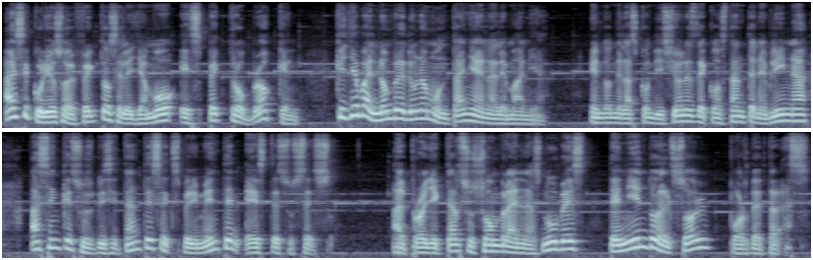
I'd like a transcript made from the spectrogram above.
A ese curioso efecto se le llamó espectro Brocken, que lleva el nombre de una montaña en Alemania, en donde las condiciones de constante neblina hacen que sus visitantes experimenten este suceso al proyectar su sombra en las nubes teniendo el sol por detrás.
